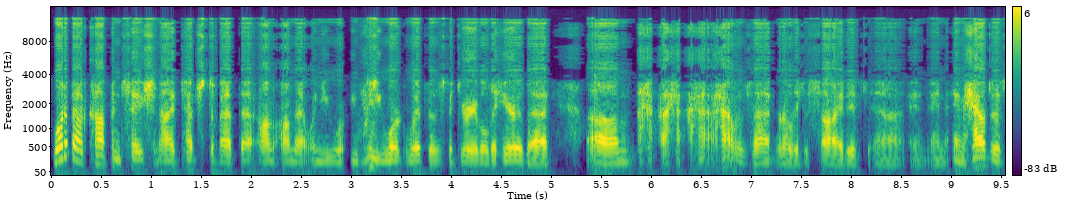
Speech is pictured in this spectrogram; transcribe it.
What about compensation? I touched about that on, on that when you were, when you weren't with us, but you're able to hear that. Um, how is that really decided, uh, and, and, and how does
